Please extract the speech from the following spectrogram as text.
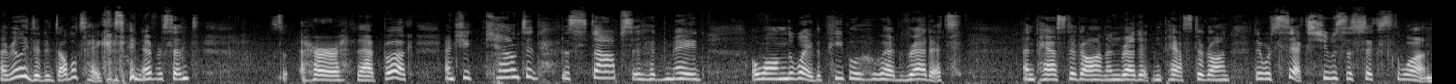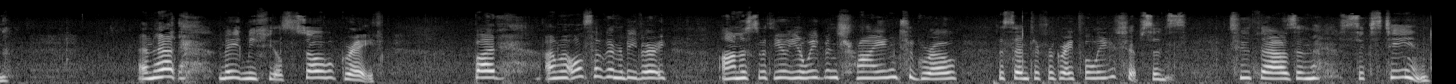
I really did a double take because I never sent her that book, and she counted the stops it had made along the way, the people who had read it and passed it on and read it and passed it on. There were six. She was the sixth one. And that made me feel so great. But I'm also going to be very honest with you. You know, we've been trying to grow the Center for Grateful Leadership since 2016.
